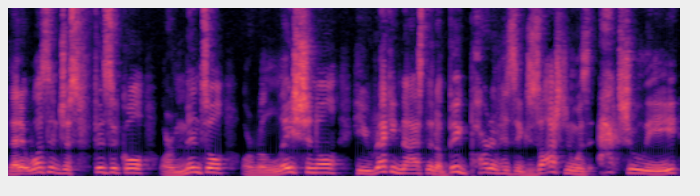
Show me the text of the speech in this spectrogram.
that it wasn't just physical or mental or relational. He recognized that a big part of his exhaustion was actually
